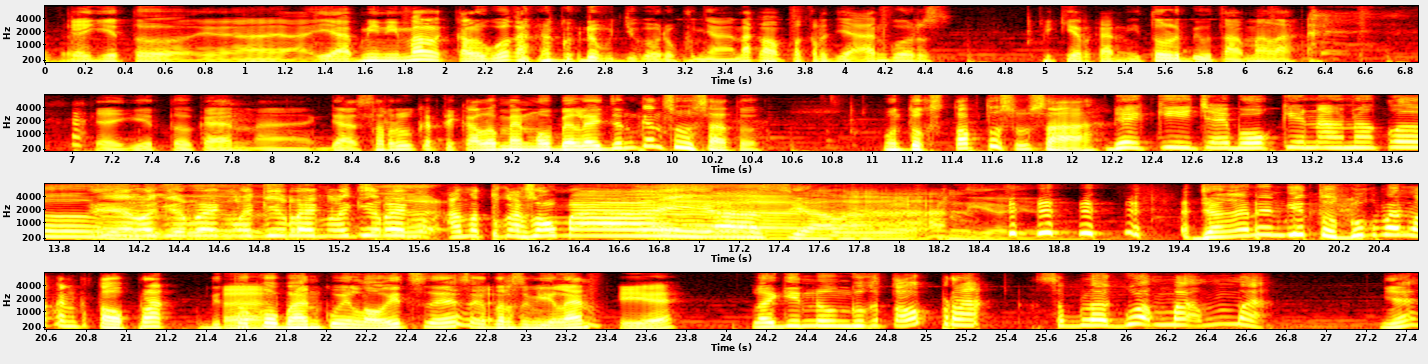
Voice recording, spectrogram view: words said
betul. Kayak gitu. Ya, ya minimal kalau gue karena gue udah juga udah punya anak sama pekerjaan gue harus pikirkan itu lebih utama lah. Kayak gitu kan. Nah, gak seru ketika lo main Mobile Legend kan susah tuh. Untuk stop tuh susah. Deki cebokin anak lo. Eh lagi rank, lagi rank, lagi rank sama tukang somai. Ya sialan. Iya, iya. Janganin gitu. Gue kemarin makan ketoprak di toko bahan kue Lloyds ya sekitar 9. Iya. Lagi nunggu ketoprak. Sebelah gua emak-emak. Ya,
